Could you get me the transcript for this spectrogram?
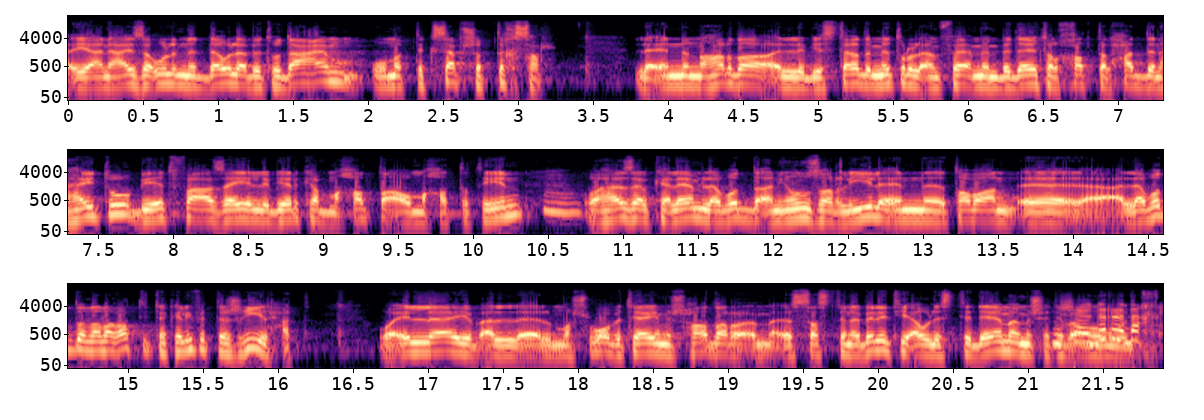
يعني عايز أقول إن الدولة بتدعم وما بتكسبش بتخسر. لأن النهارده اللي بيستخدم مترو الأنفاق من بداية الخط لحد نهايته بيدفع زي اللي بيركب محطة أو محطتين. وهذا الكلام لابد أن ينظر ليه لأن طبعا آه، لابد إن أنا أغطي تكاليف التشغيل حتى. وإلا يبقى ال- المشروع بتاعي مش هقدر ال sustainability أو الاستدامة مش مش هتبقى هي موجودة. دخل.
